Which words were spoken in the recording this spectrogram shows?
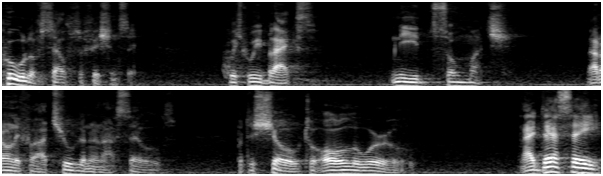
pool of self sufficiency, which we blacks need so much, not only for our children and ourselves, but to show to all the world. I dare say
